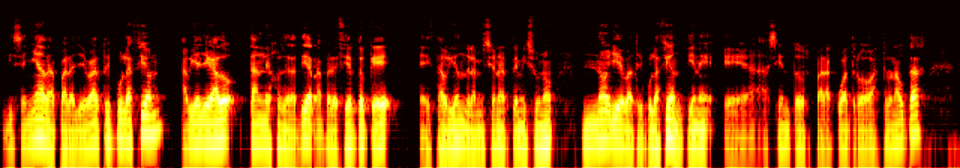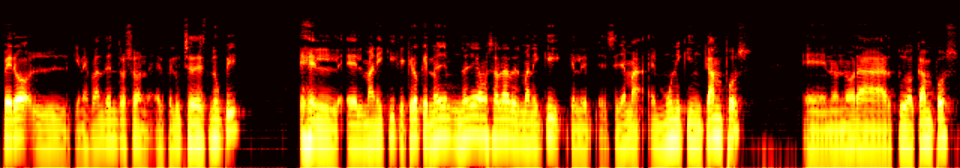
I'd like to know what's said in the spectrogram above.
diseñada para llevar tripulación había llegado tan lejos de la Tierra, pero es cierto que esta Orión de la misión Artemis 1 no lleva tripulación, tiene eh, asientos para cuatro astronautas, pero quienes van dentro son el peluche de Snoopy, el, maniquí, que creo que no, llegamos a hablar del maniquí, que eh, se llama Munikin Campos, en honor a Arturo Campos,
